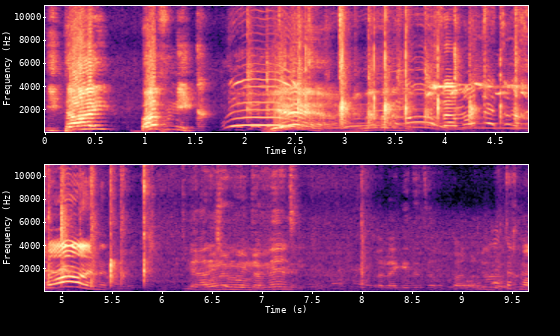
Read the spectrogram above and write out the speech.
איתי בבניק. Yeah, I remember the name. ואמרת את זה נכון! נראה לי שהוא מתאמן. ולהגיד את זה נכון. בטח, מה,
